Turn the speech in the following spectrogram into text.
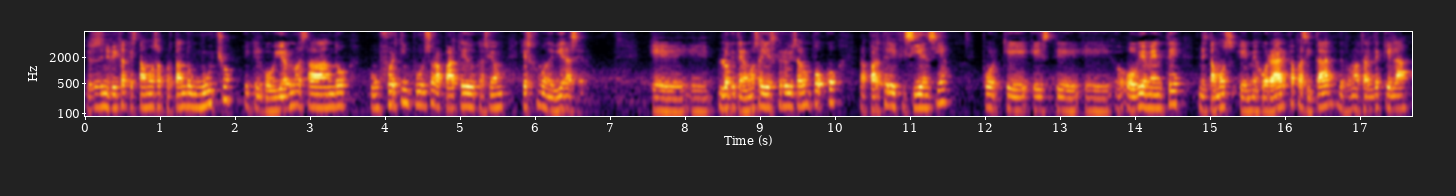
eso significa que estamos aportando mucho y que el gobierno está dando un fuerte impulso a la parte de educación que es como debiera ser. Lo que tenemos ahí es que revisar un poco la parte de la eficiencia porque este, obviamente necesitamos mejorar, capacitar de forma tal de que la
